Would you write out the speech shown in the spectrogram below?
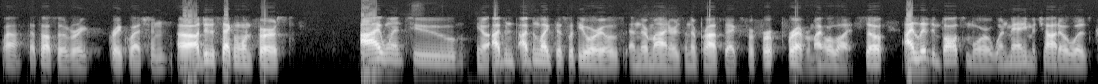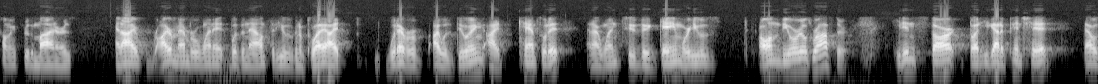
Wow, that's also a great great question. Uh, I'll do the second one first. I went to you know I've been I've been like this with the Orioles and their minors and their prospects for, for forever, my whole life. So I lived in Baltimore when Manny Machado was coming through the minors, and I I remember when it was announced that he was going to play. I whatever I was doing, I canceled it and I went to the game where he was on the Orioles roster. He didn't start, but he got a pinch hit. That was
